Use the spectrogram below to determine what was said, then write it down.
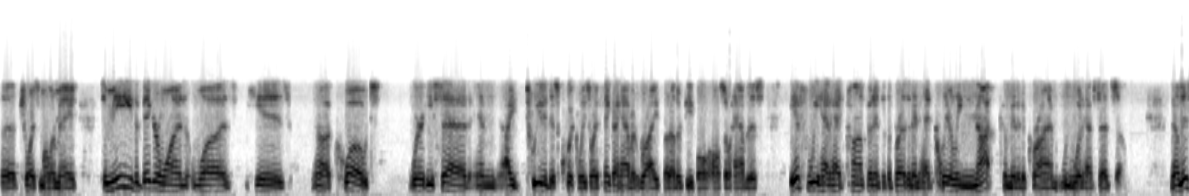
the choice Mueller made. To me, the bigger one was his uh, quote where he said, and I tweeted this quickly, so I think I have it right, but other people also have this. If we had had confidence that the president had clearly not committed a crime, we would have said so. Now, this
